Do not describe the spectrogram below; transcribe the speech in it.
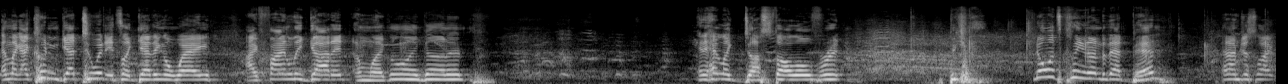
and like I couldn't get to it. It's like getting away. I finally got it. I'm like, oh, I got it. And it had like dust all over it. Because no one's cleaning under that bed. And I'm just like.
